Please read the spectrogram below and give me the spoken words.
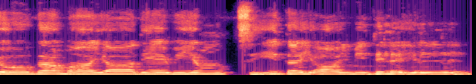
യോഗമായ ദേവിയും സീതയായി മിഥിലയിൽ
